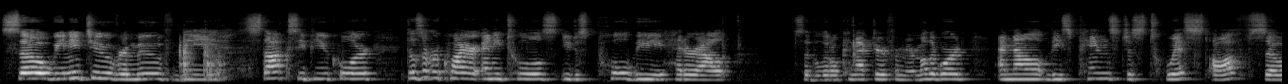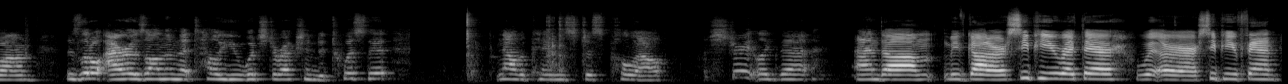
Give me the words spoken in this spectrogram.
So we need to remove the stock CPU cooler. It doesn't require any tools. You just pull the header out so the little connector from your motherboard, and now these pins just twist off, so um, there's little arrows on them that tell you which direction to twist it. Now the pins just pull out straight like that. And um, we've got our CPU right there, with, our CPU fan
